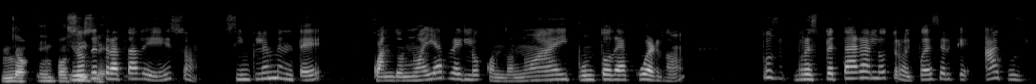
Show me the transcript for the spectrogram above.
No, imposible. No se trata de eso. Simplemente cuando no hay arreglo, cuando no hay punto de acuerdo, pues respetar al otro. Y puede ser que, ay, pues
